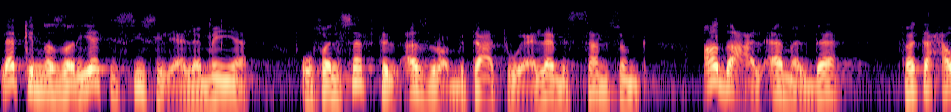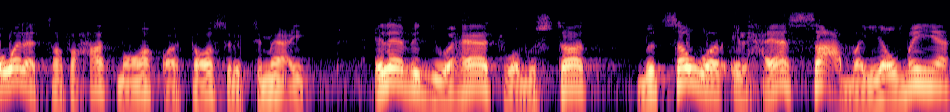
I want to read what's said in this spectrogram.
لكن نظريات السيسي الإعلامية وفلسفة الازرع بتاعته وإعلام السامسونج أضع الأمل ده فتحولت صفحات مواقع التواصل الاجتماعي إلى فيديوهات وبوستات بتصور الحياة الصعبة اليومية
